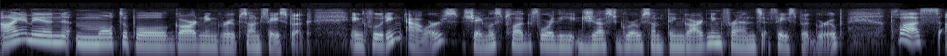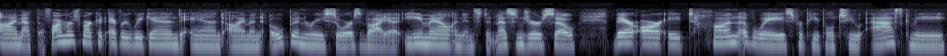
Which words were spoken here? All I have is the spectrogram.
I am in multiple gardening groups on Facebook, including ours, shameless plug for the Just Grow Something Gardening Friends Facebook group. Plus, I'm at the farmers market every weekend and I'm an open resource via email and instant messenger. So there are a ton of ways for people to ask me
